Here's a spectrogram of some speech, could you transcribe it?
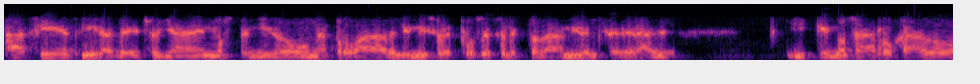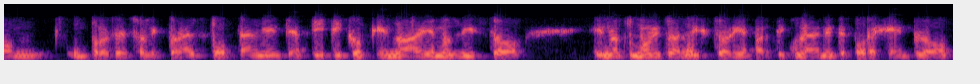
Así es, mira, de hecho ya hemos tenido una aprobada del inicio del proceso electoral a nivel federal y que nos ha arrojado un proceso electoral totalmente atípico que no habíamos visto en otro momento de la historia, particularmente, por ejemplo,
